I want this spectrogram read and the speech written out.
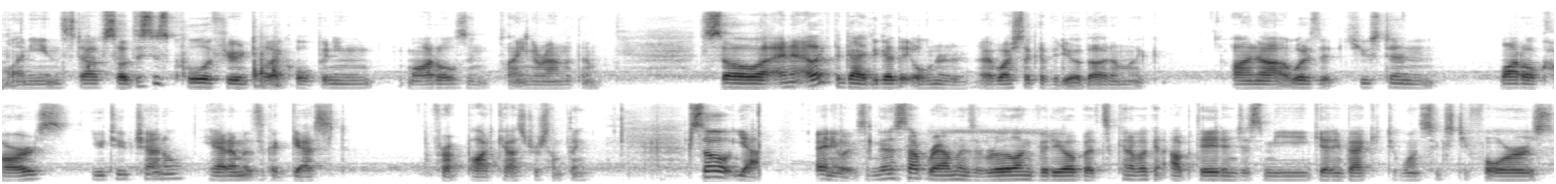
money and stuff. So this is cool if you're into like opening models and playing around with them. So uh, and I like the guy, the guy, the owner. I watched like a video about him, like on uh, what is it, Houston Model Cars YouTube channel. He had him as like a guest for a podcast or something. So yeah. Anyways, I'm gonna stop rambling. It's a really long video, but it's kind of like an update and just me getting back into 164s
